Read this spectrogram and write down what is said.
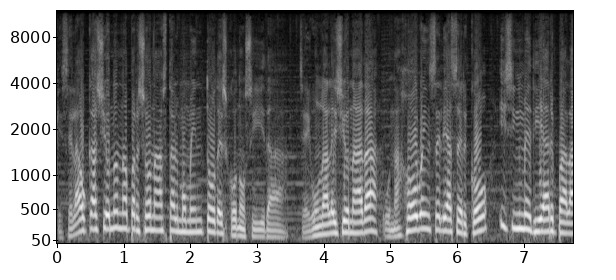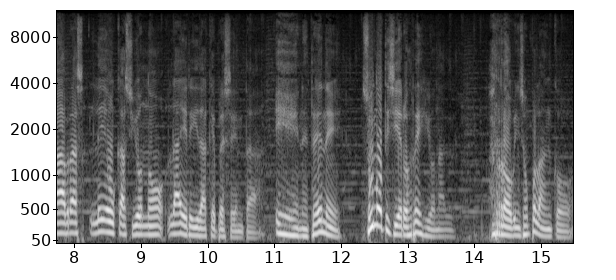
que se la ocasionó una persona hasta el momento desconocida. Según la lesionada, una joven se le acercó y sin mediar palabras le ocasionó la herida que presenta. NTN, su noticiero regional. Robinson Polanco.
